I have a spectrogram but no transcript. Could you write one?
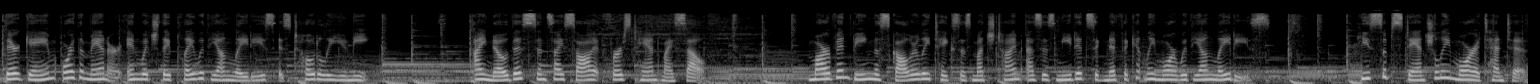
their game or the manner in which they play with young ladies is totally unique. I know this since I saw it firsthand myself. Marvin being the scholarly takes as much time as is needed significantly more with young ladies. He's substantially more attentive.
